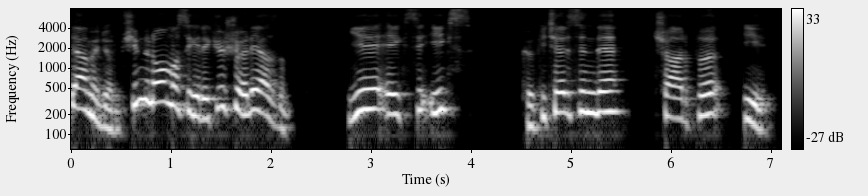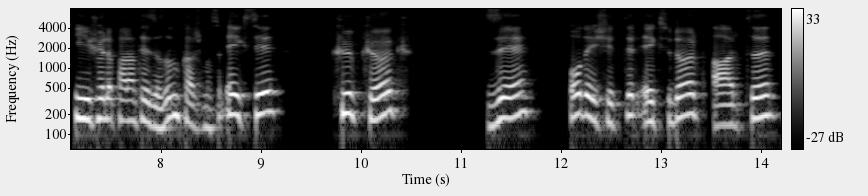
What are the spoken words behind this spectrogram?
Devam ediyorum. Şimdi ne olması gerekiyor? Şöyle yazdım. y eksi x kök içerisinde çarpı i. i'yi şöyle parantez yazalım karışmasın. Eksi küp kök z o da eşittir. Eksi 4 artı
